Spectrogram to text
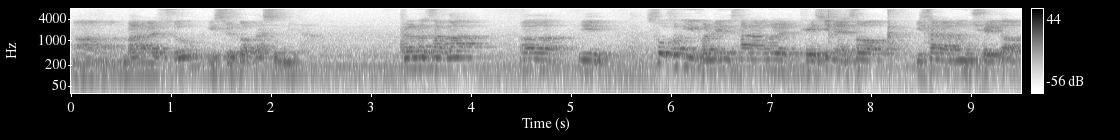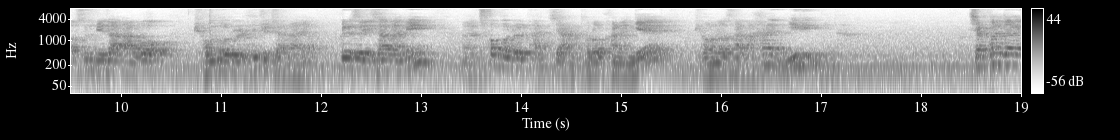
어, 말할 수 있을 것 같습니다. 변호사가 어, 이 소송이 걸린 사람을 대신해서 이 사람은 죄가 없습니다라고 변호를 해주잖아요. 그래서 이 사람이 어, 처벌을 받지 않도록 하는 게 변호사가 하는 일입니다. 재판장에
